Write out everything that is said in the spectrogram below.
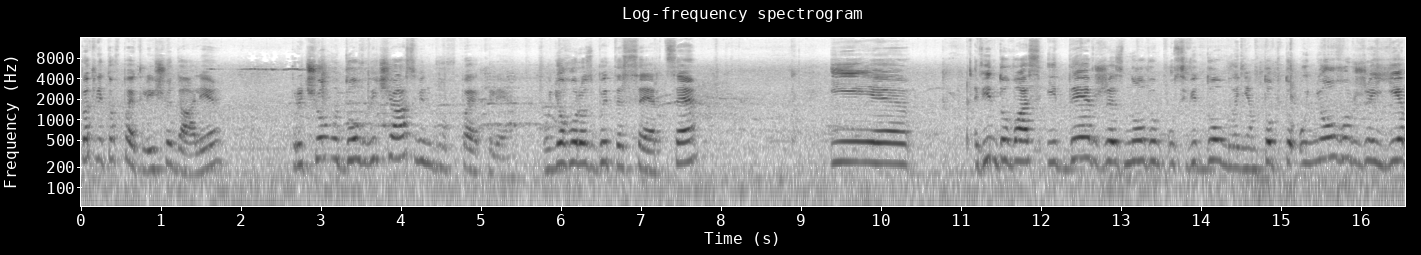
В пеклі то в пеклі, і що далі? Причому довгий час він був в пеклі. У нього розбите серце. І він до вас іде вже з новим усвідомленням. Тобто у нього вже є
